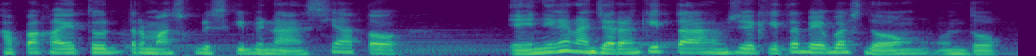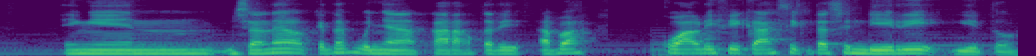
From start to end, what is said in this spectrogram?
apakah itu termasuk diskriminasi atau ya ini kan ajaran kita, maksudnya kita bebas dong untuk ingin misalnya kita punya karakter apa kualifikasi kita sendiri gitu.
